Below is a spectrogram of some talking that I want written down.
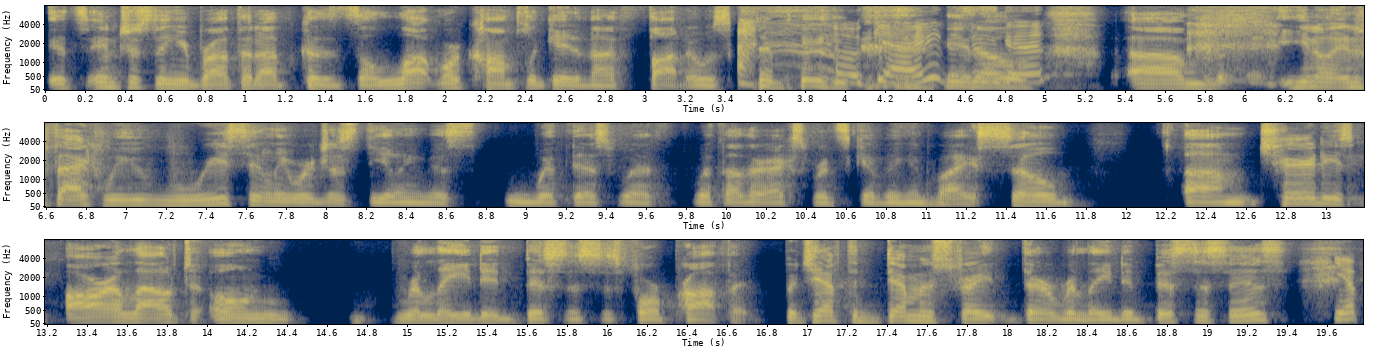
it's interesting you brought that up because it's a lot more complicated than I thought it was going to be. okay, this you know, is good. Um, you know, in fact, we recently were just dealing this with this with with other experts giving advice. So, um, charities are allowed to own related businesses for profit, but you have to demonstrate they're related businesses. Yep.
